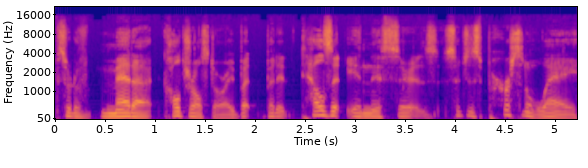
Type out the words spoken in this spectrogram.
sort of meta cultural story, but but it tells it in this uh, such this personal way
